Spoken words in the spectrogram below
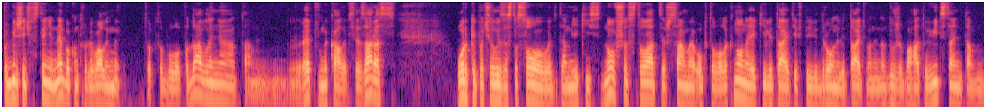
по більшій частині небо контролювали ми. Тобто було подавлення, там реп вмикали все. Зараз орки почали застосовувати там якісь новшества, це ж саме оптоволокно, на які літають і впівдрони, літають вони на дуже багату відстань. Там,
